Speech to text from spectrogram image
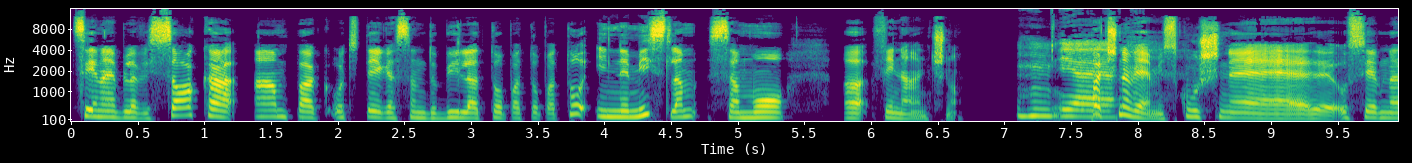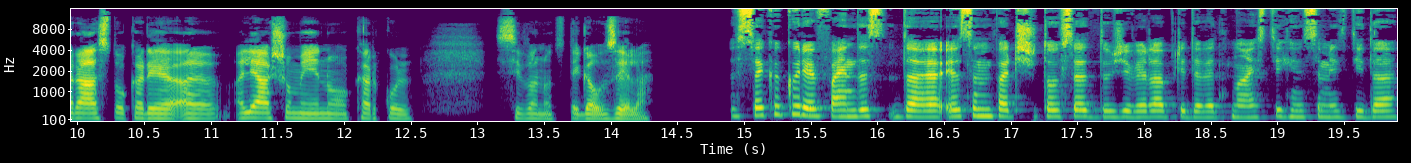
cena je bila visoka, ampak od tega sem dobila to, pa to, pa to, in ne mislim samo uh, finančno. Mhm, ja, ja, pač ne vem, izkušnje, osebna rast, to, kar je Aljaš omenil, karkoli si ven od tega vzela. Vsekakor je fajn, da, da jaz sem pač to vse doživela pri 19 in se mi zdi, da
